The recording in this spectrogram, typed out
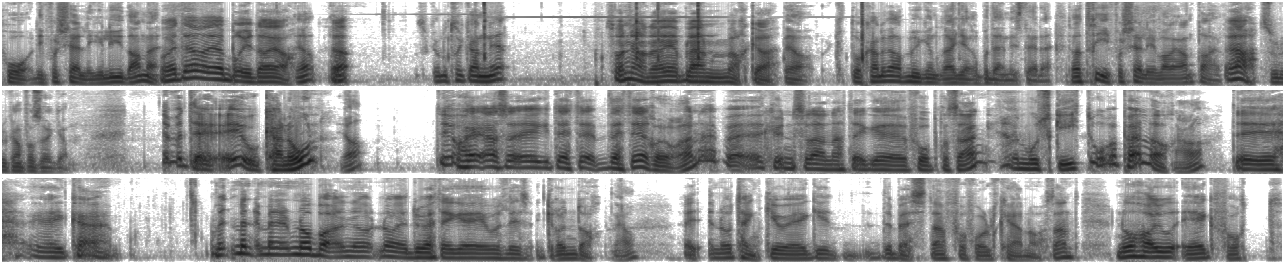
på de forskjellige lydene. Og der er bryter, ja. Ja, ja. Så kan du trykke den ned. Sånn, ja. Der ble den mørkere. Ja, Da kan det være at myggen reagerer på den i stedet. Det er tre forskjellige varianter her, Ja. som du kan forsøke. Ja, men det er jo kanon. Ja, Det er jo, he- altså, jeg, dette, dette er rørende, Kvinnesland, at jeg eh, får presang. Moskitorepeller. Ja. Det er jeg, hva? Men, men, men nå, bare- nå, nå, du vet, jeg er jo litt gründer. ja. Jeg- Nå tenker jo jeg det beste for folk her nå, sant? Nå har jo jeg fått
